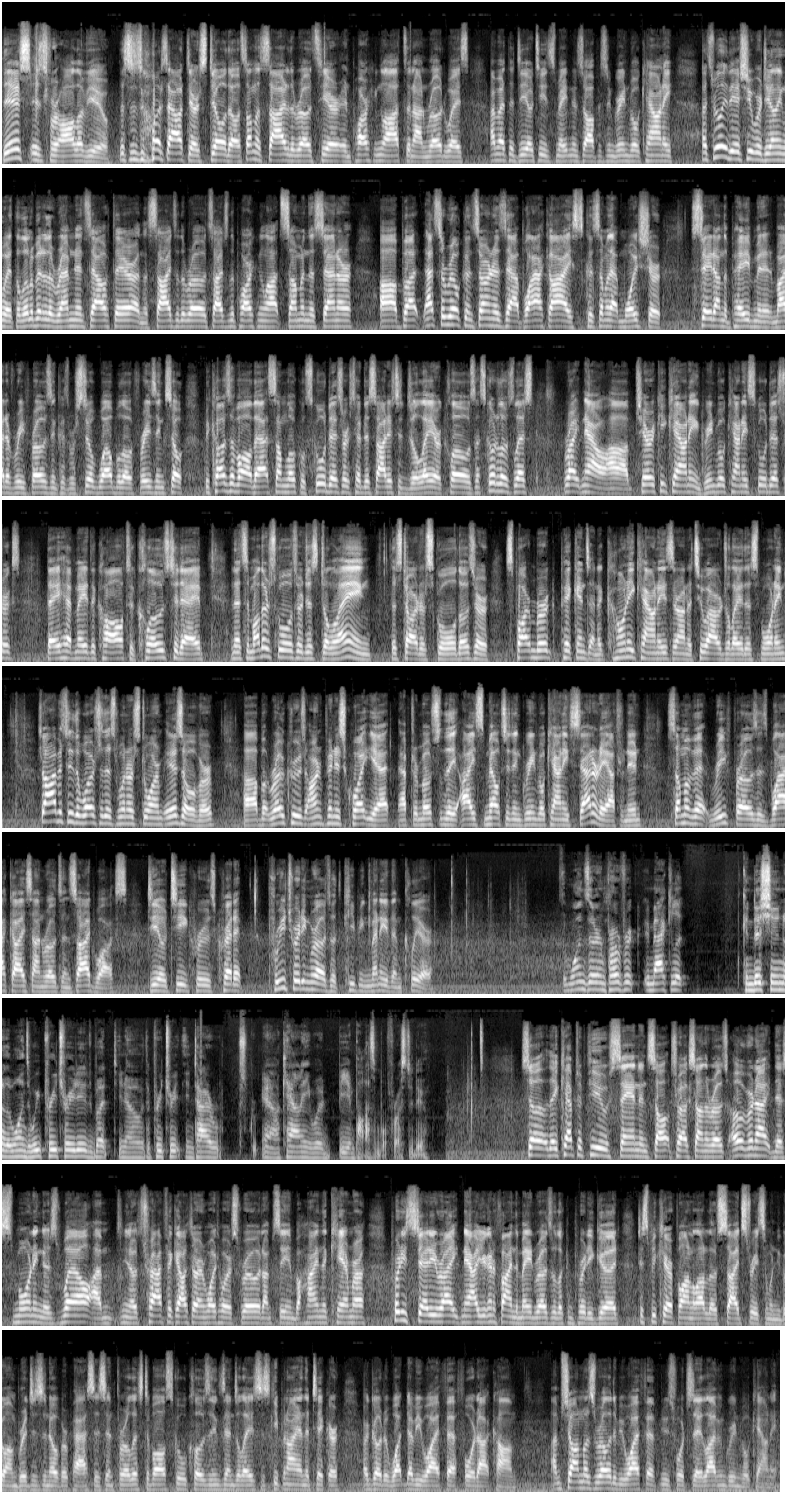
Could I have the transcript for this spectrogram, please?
this is for all of you. This is what's out there still, though. It's on the side of the roads here, in parking lots and on roadways. I'm at the DOT's maintenance office in Greenville County. That's really the issue we're dealing with. A little bit of the remnants out there on the sides of the road, sides of the parking lot, some in the center. Uh, but that's the real concern is that black ice because some of that moisture stayed on the pavement. It might have refrozen because we're still well below freezing. So because of all that, some local school districts have decided to delay or close. Let's go to those lists right now. Uh, Cherokee County and Greenville County school districts, they have made the call to close today. And then some other schools are just delaying the start of school. Those are Spartanburg, Pickens, and Oconee counties. They're on a two-hour delay this morning. So obviously the worst of this winter storm is over, uh, but road crews aren't finished quite yet. After most of the ice melted in Greenville County Saturday afternoon, some of it refroze as black ice on roads and sidewalks. DOT crews credit pre-treating roads with keeping many of them clear. The ones that are in perfect, immaculate condition are the ones we pre-treated, but you know, the pre-treat the entire you know, county would be impossible for us to do. So they kept a few sand and salt trucks on the roads overnight this morning as well. I'm, you know, traffic out there on Whitehorse Road, I'm seeing behind the camera pretty steady right now. You're going to find the main roads are looking pretty good. Just be careful on a lot of those side streets and when you go on bridges and overpasses. And for a list of all school closings and delays, just keep an eye on the ticker or go to wyff4.com. I'm Sean Muserallo, WYFF News 4 Today, live in Greenville County.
